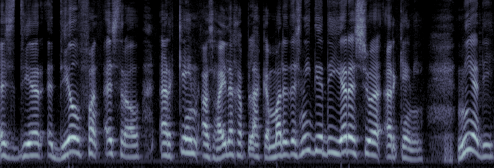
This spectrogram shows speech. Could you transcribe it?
is deur 'n deel van Israel erken as heilige plekke, maar dit is nie deur die Here so erken nie. Nee, die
